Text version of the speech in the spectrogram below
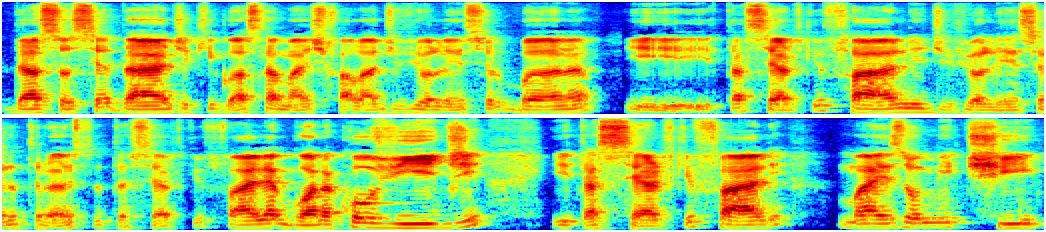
da sociedade que gosta mais de falar de violência urbana e tá certo que fale de violência no trânsito, tá certo que fale agora Covid e tá certo que fale, mas omitir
